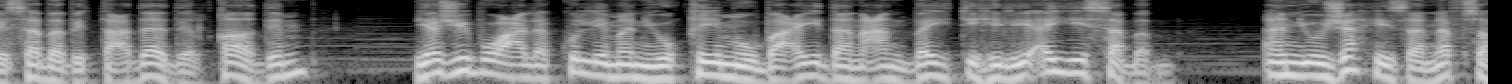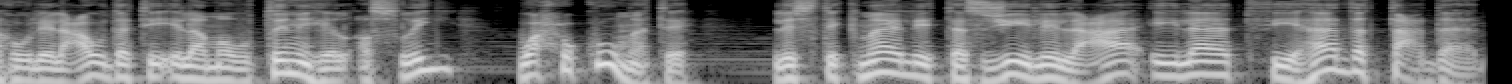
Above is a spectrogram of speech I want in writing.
بسبب التعداد القادم يجب على كل من يقيم بعيدا عن بيته لأي سبب أن يجهز نفسه للعودة إلى موطنه الأصلي وحكومته لاستكمال تسجيل العائلات في هذا التعداد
